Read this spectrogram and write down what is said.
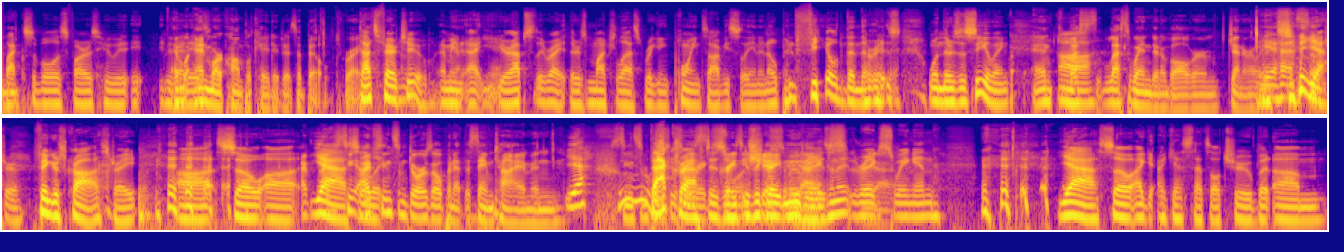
flexible as far as who it, who and, that and more complicated as a build right That's fair too. I mean, Yeah. uh, you're absolutely right. There's much less rigging points, obviously, in an open field than there is when there's a ceiling. and Uh, less less wind in a ballroom generally Yeah. So yeah, true. fingers crossed, right? Uh, so, uh, I've, yeah, I've, seen, so I've like- seen some doors open at the same time and yeah. seen some Backdraft is a, is a great movie, Yeah, isn't it? rig Yeah. swinging yeah, so I, I guess that's all true. But um,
